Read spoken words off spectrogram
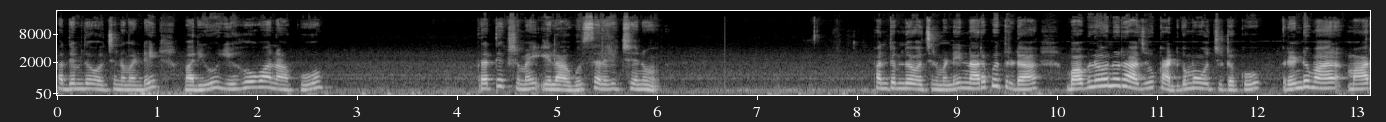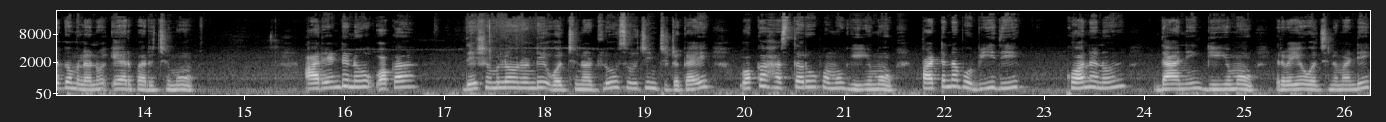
పద్దెనిమిదవ వచ్చినమండి మరియు యహోవా నాకు ప్రత్యక్షమై ఇలాగూ సెలవిచ్చెను. పంతొమ్మిదవ వచనమండి నరపుత్రుడ బబులోను రాజు ఖడ్గము వచ్చుటకు రెండు మార్గములను ఏర్పరచుము. ఆ రెండును ఒక దేశములో నుండి వచ్చినట్లు సూచించుటకై ఒక హస్తరూపము గీయము. పట్టణపు వీధి కొనను దాని గీయము. ఇరవయో వచనమండి.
